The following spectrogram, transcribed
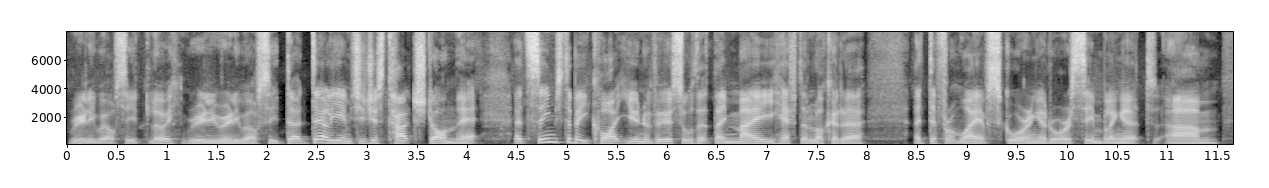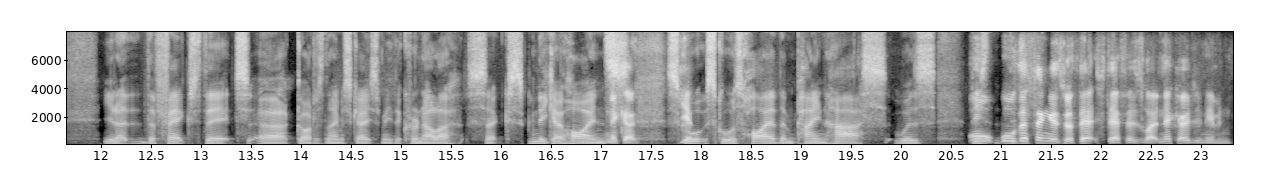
Really well said, Lewis. Really, really well said. D- Dally you just touched on that. It seems to be quite universal that they may have to look at a, a different way of scoring it or assembling it. Um, you know, the fact that, uh, God, his name escapes me, the Cronulla six, Nicho Hynes, Nicho. Score, yep. scores higher than Payne Haas was. Well, well, the thing is with that stuff is like Nicho didn't even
